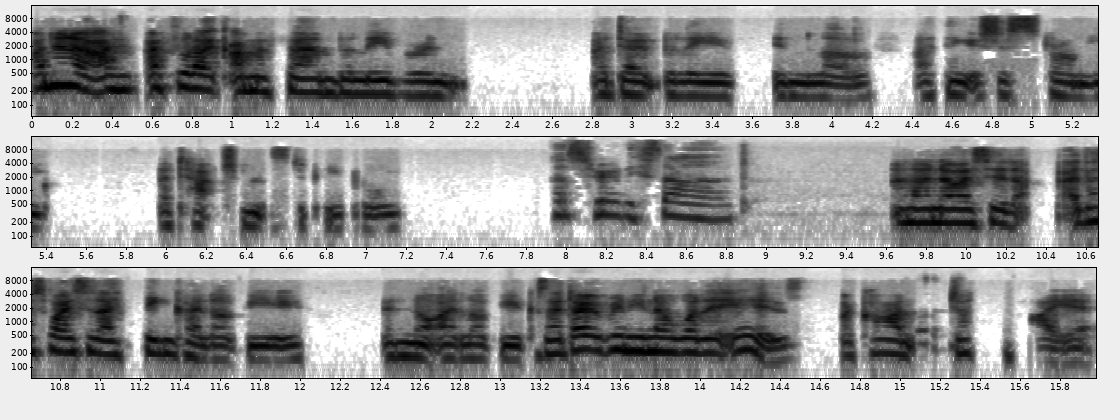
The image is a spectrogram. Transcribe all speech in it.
I don't know. I, I feel like I'm a firm believer in. I don't believe in love. I think it's just strong attachments to people. That's really sad. And I know I said that's why I said I think I love you and not I love you because I don't really know what it is. I can't justify it.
